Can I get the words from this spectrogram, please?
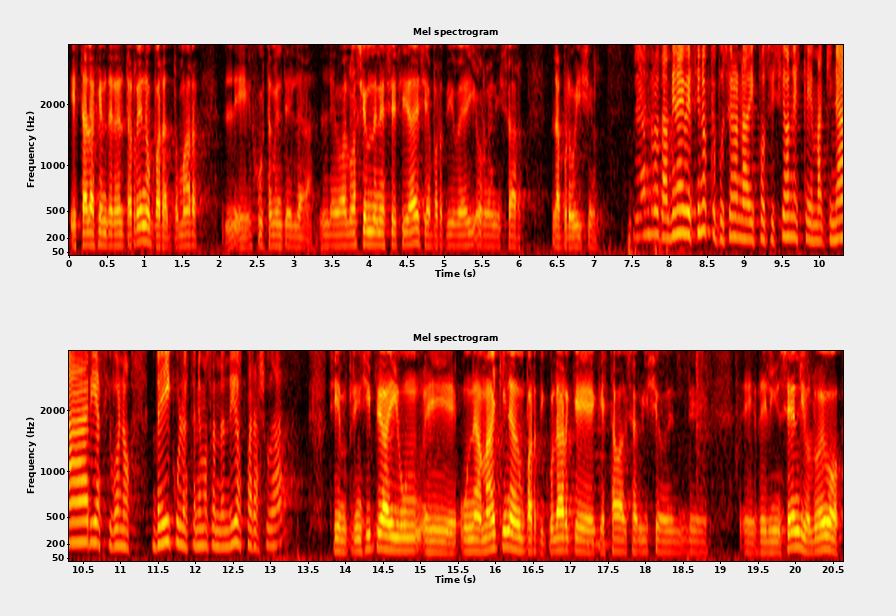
está la gente en el terreno para tomar justamente la, la evaluación de necesidades y a partir de ahí organizar la provisión. Leandro, también hay vecinos que pusieron a disposición este, maquinarias y bueno, vehículos tenemos entendidos para ayudar. Sí, en principio hay eh, una máquina de un particular que, estaba al servicio de eh, del incendio. Luego,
